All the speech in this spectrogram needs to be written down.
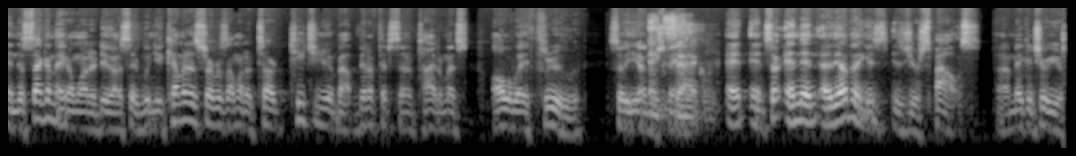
And the second thing I want to do, I said, when you come into service, I want to start teaching you about benefits and entitlements all the way through so you understand. Exactly. And, and so and then uh, the other thing is is your spouse. Uh, making sure your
